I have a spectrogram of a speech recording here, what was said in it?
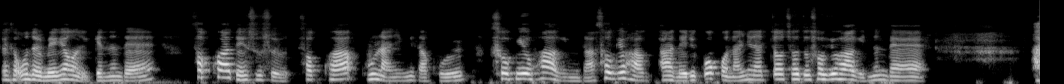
그래서 오늘 매경을 읽겠는데, 석화 대수술, 석화 굴 아닙니다. 굴 석유화학입니다. 석유화학 다 내리꽂고 난리 났죠. 저도 석유화학 있는데 하,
